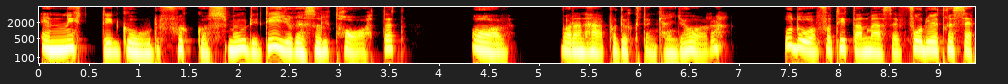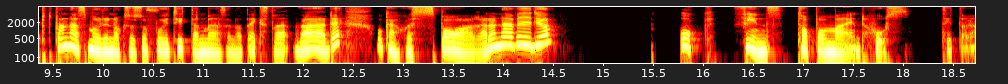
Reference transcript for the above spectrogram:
en nyttig god frukostsmoothie. Det är ju resultatet av vad den här produkten kan göra. Och då får tittaren med sig, får du ett recept på den här smoothien också så får ju tittaren med sig något extra värde och kanske spara den här videon. Och finns top of mind hos tittaren.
